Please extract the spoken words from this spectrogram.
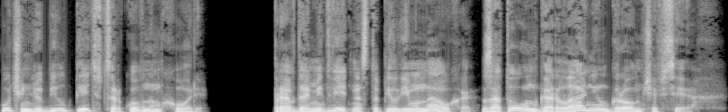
очень любил петь в церковном хоре. Правда, медведь наступил ему на ухо, зато он горланил громче всех.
